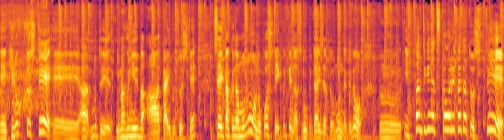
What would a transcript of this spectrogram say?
えー、記録として、えー、あ、もっと今風に言えばアーカイブとして、正確なものを残していくっていうのはすごく大事だと思うんだけど、うん、一般的な使われ方として、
